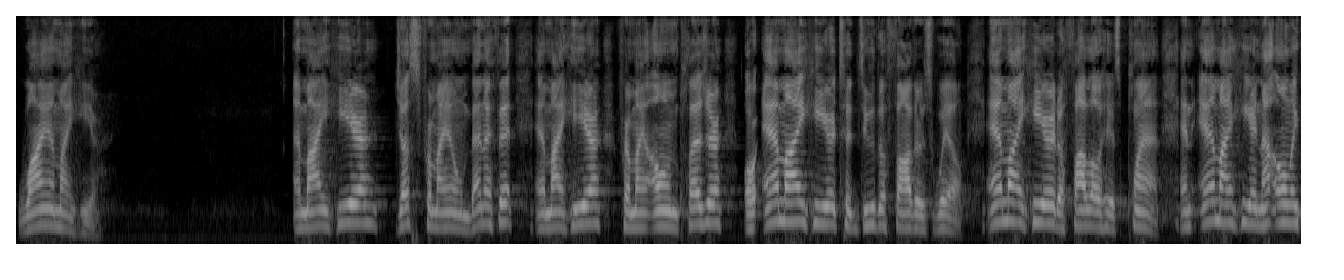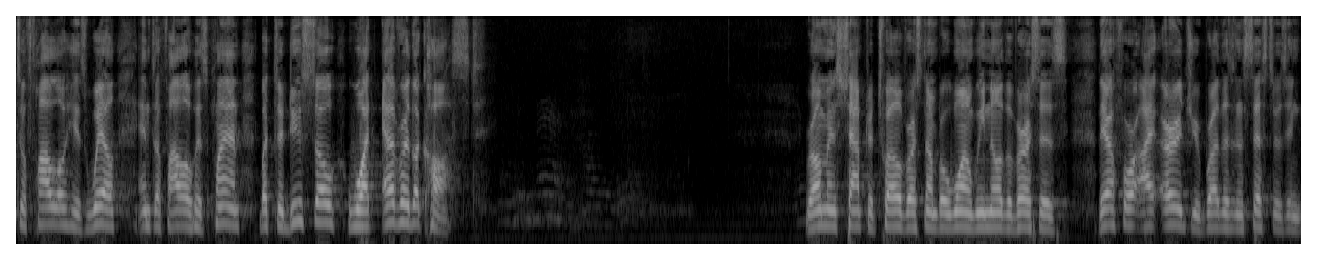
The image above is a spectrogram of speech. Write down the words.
Why am I here? Am I here just for my own benefit? Am I here for my own pleasure? Or am I here to do the Father's will? Am I here to follow His plan? And am I here not only to follow His will and to follow His plan, but to do so whatever the cost? Romans chapter 12, verse number 1, we know the verses. Therefore, I urge you, brothers and sisters, in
